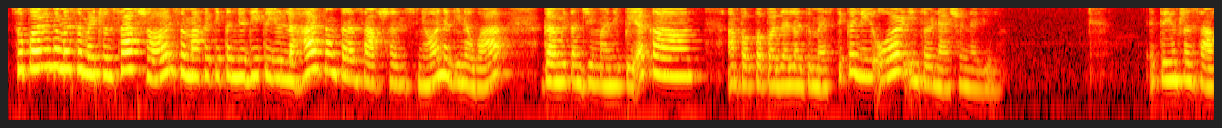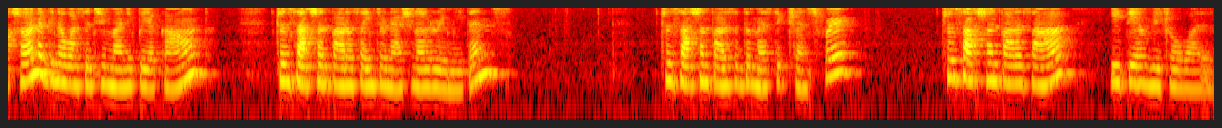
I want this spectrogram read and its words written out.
So para naman sa my transaction, so makikita nyo dito yung lahat ng transactions nyo na ginawa gamit ang GMoney Pay account, ang pagpapadala domestically or internationally. Ito yung transaction na ginawa sa GMoney Pay account, transaction para sa international remittance, transaction para sa domestic transfer, transaction para sa ATM withdrawal.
